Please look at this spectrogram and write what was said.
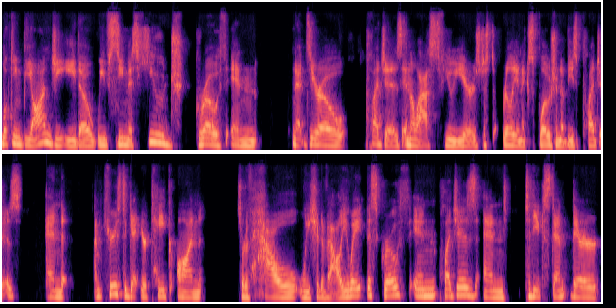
Looking beyond GE, though, we've seen this huge growth in net zero pledges in the last few years, just really an explosion of these pledges. And I'm curious to get your take on sort of how we should evaluate this growth in pledges and to the extent there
